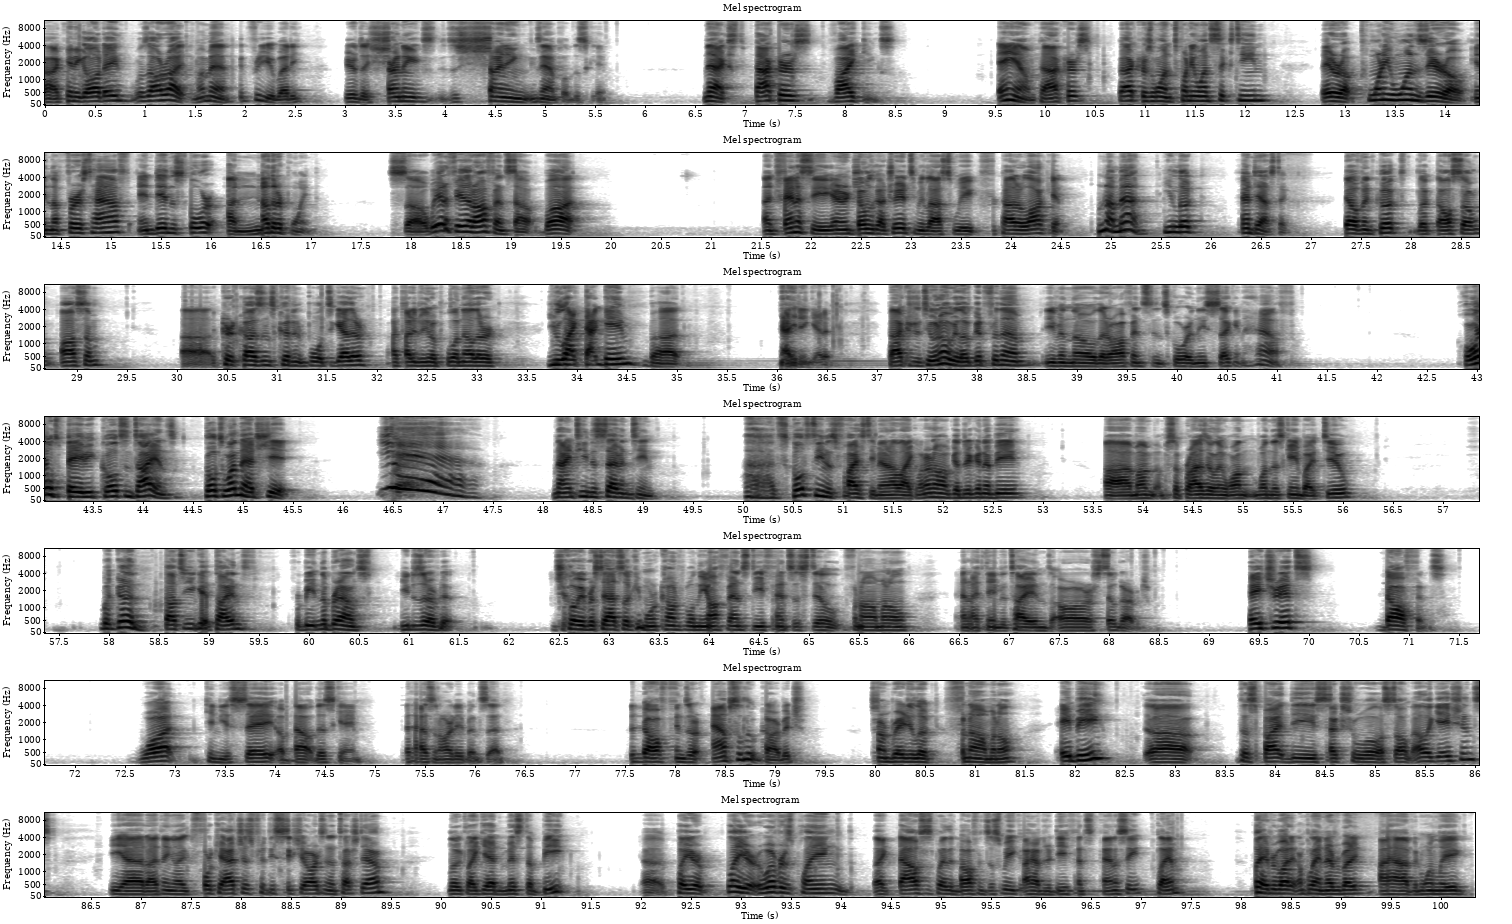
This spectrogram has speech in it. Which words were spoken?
Uh, Kenny Golladay was all right, my man. Good for you, buddy. You're the shining, shining example of this game. Next, Packers, Vikings. Damn, Packers. Packers won 21 16. They were up 21 0 in the first half and didn't score another point. So we had to figure that offense out. But in fantasy, Aaron Jones got traded to me last week for Tyler Lockett. I'm not mad. He looked fantastic. Dalvin Cook looked also awesome. Uh, Kirk Cousins couldn't pull it together. I thought he was going to pull another you like that game, but yeah, he didn't get it. Packers are 2 0. We look good for them, even though their offense didn't score in the second half. Colts, baby. Colts and Titans. Colts won that shit. Yeah! 19 to 17. Ah, this Colts team is feisty, man. I like them. I don't know how good they're going to be. Um, I'm, I'm surprised they only won, won this game by two. But good. That's what you get, Titans, for beating the Browns. You deserved it. Jacoby Brissett's looking more comfortable in the offense. Defense is still phenomenal. And I think the Titans are still garbage. Patriots, Dolphins. What can you say about this game that hasn't already been said? The Dolphins are absolute garbage. Tom Brady looked phenomenal. AB, uh, despite the sexual assault allegations, he had, I think, like four catches, 56 yards, and a touchdown. Looked like he had missed a beat. Uh, player, player, whoever's playing, like Dallas is playing the Dolphins this week. I have their defense fantasy. Play them. Play everybody. I'm playing everybody. I have in one league.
